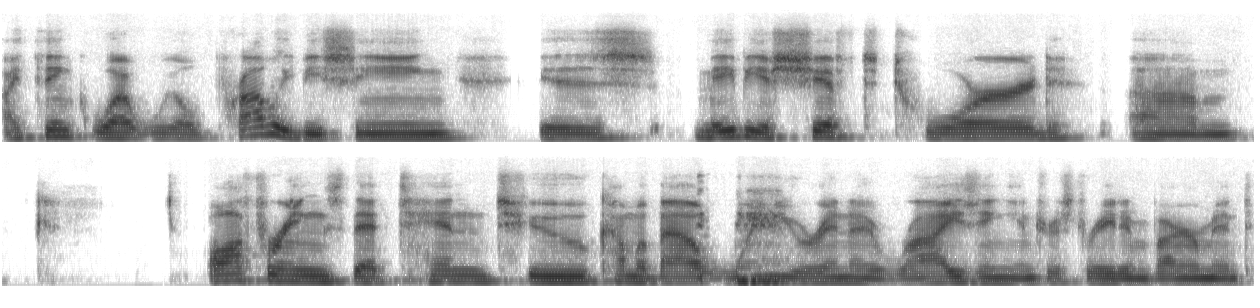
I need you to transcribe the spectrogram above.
I think what we'll probably be seeing is maybe a shift toward um, offerings that tend to come about when you're in a rising interest rate environment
